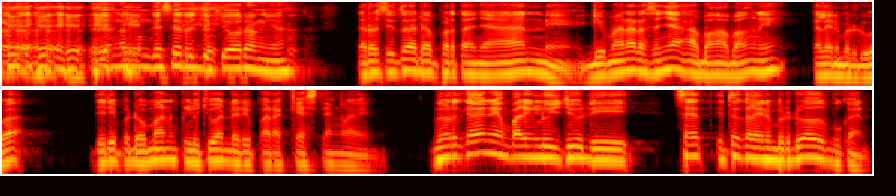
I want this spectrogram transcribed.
jangan menggeser rezeki orang ya. Terus itu ada pertanyaan nih, gimana rasanya abang-abang nih, kalian berdua, jadi pedoman kelucuan dari para cast yang lain? Menurut kalian yang paling lucu di set itu kalian berdua atau bukan?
